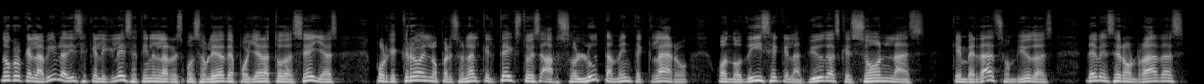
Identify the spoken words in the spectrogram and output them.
No creo que la Biblia dice que la iglesia tiene la responsabilidad de apoyar a todas ellas, porque creo en lo personal que el texto es absolutamente claro cuando dice que las viudas que son las que en verdad son viudas, deben ser honradas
